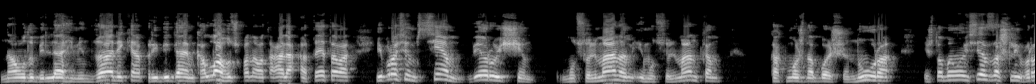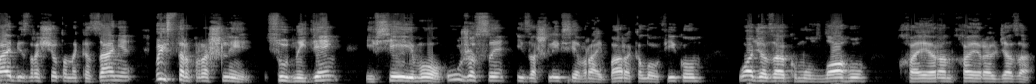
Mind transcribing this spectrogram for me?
Науду билляхи мин залика, прибегаем к Аллаху Субхану Тааля от этого и просим всем верующим мусульманам и мусульманкам как можно больше нура, и чтобы мы все зашли в рай без расчета наказания, быстро прошли судный день и все его ужасы, и зашли все в рай. Баракаллаху фикум, ва джазакумуллаху хайран хайраль джаза.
